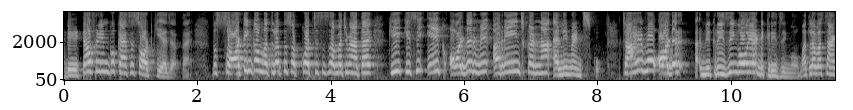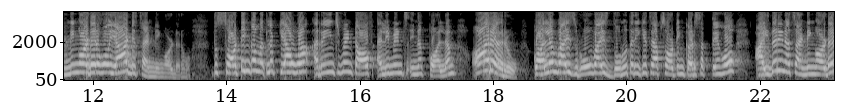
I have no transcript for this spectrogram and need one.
डेटा फ्रेम को कैसे सॉर्ट किया जाता है। तो सॉर्टिंग का मतलब तो सबको अच्छे से समझ में आता है कि किसी एक ऑर्डर में अरेंज करना एलिमेंट्स को, चाहे वो ऑर्डर इंक्रीजिंग हो या डिक्रीजिंग हो मतलब असेंडिंग ऑर्डर हो या डिसेंडिंग ऑर्डर हो। तो सॉर्टिंग का मतलब क्या हुआ? Arrangement of elements in a column और a row column wise row wise दोनों तरीके से आप सॉर्टिंग कर सकते हो आइदर इन असेंडिंग ऑर्डर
